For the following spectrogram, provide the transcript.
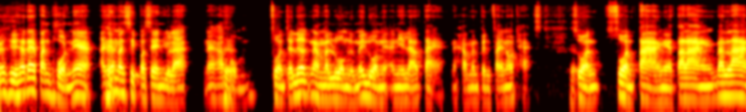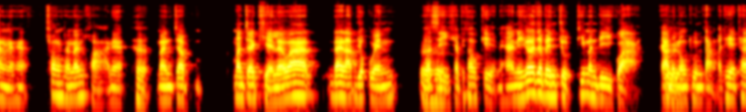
ก็คือถ้าได้ปันผลเนี่ยอันนี้ฮะมันสิบเปอร์เซ็นอยู่แล้วนะครับฮะผมส่วนจะเลือกนำมารวมหรือไม่รวมเนี่ยอันนี้แล้วแต่นะครับมันเป็น final tax ฮะส่วนส่วนต่างเนี่ยตารางด้านล่างนะฮะช่องทางด้านขวาเนี่ยฮะมันจะมันจะเขียนเลยว่าได้รับยกเว้น ภาษีอ่าฮะ capital gain นะฮะอันนี้ก็จะเป็นจุดที่มันดีกว่าการไปอืมลงทุนต่างประเทศถ้า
